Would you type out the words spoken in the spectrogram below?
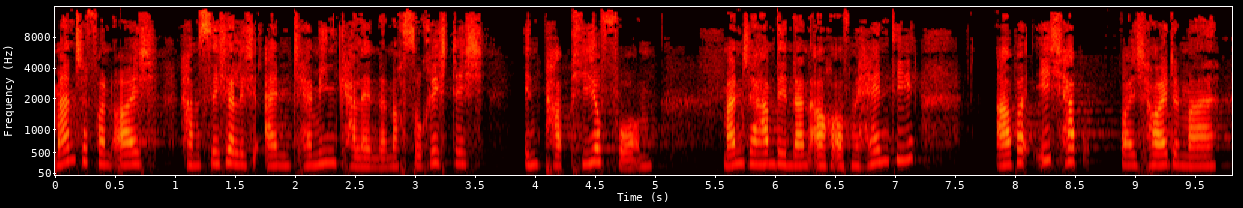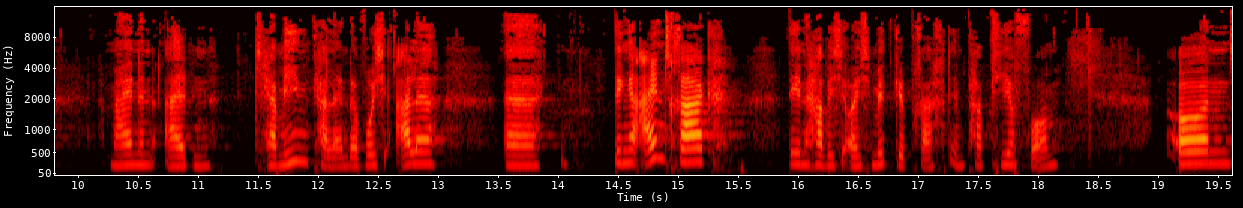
Manche von euch haben sicherlich einen Terminkalender noch so richtig in Papierform. Manche haben den dann auch auf dem Handy. Aber ich habe euch heute mal meinen alten Terminkalender, wo ich alle äh, Dinge eintrage, den habe ich euch mitgebracht in Papierform. Und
